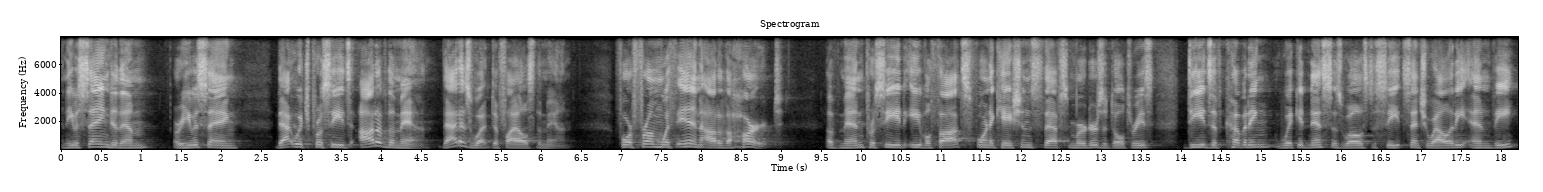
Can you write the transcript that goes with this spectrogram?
And he was saying to them, or he was saying, That which proceeds out of the man, that is what defiles the man. For from within, out of the heart of men, proceed evil thoughts, fornications, thefts, murders, adulteries, deeds of coveting, wickedness, as well as deceit, sensuality, envy,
